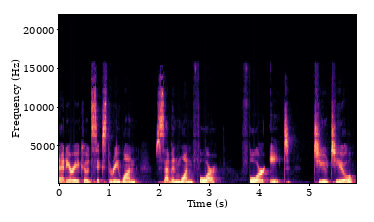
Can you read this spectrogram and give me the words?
at area code 631 714 4822.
